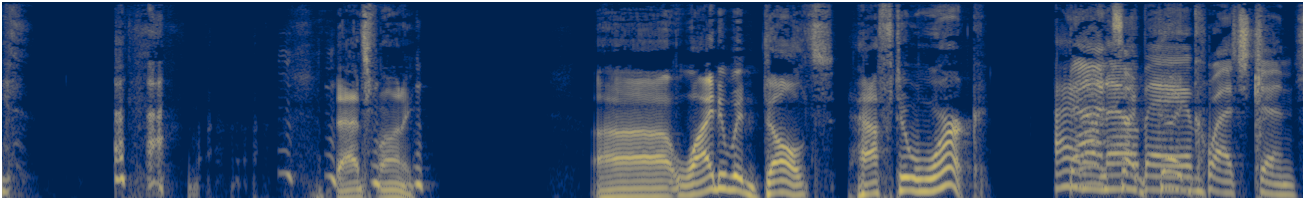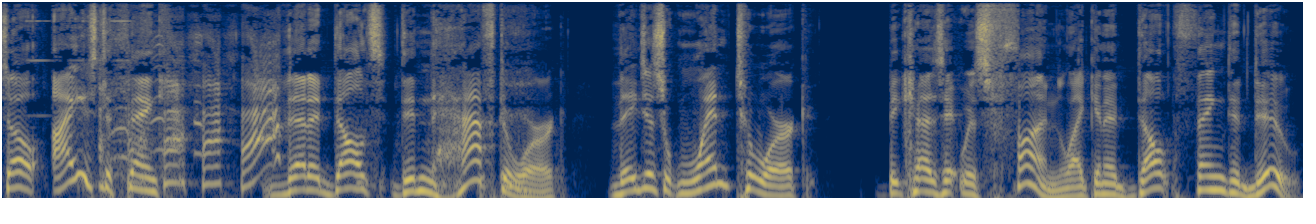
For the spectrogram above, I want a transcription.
That's funny. uh, why do adults have to work? I That's don't know, a babe. good question. So I used to think that adults didn't have to work. They just went to work because it was fun, like an adult thing to do.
